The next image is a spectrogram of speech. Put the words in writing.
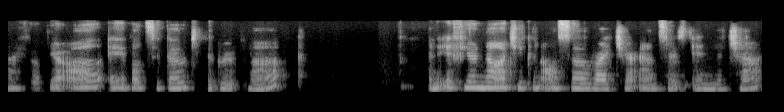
I hope you're all able to go to the group map. And if you're not, you can also write your answers in the chat.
